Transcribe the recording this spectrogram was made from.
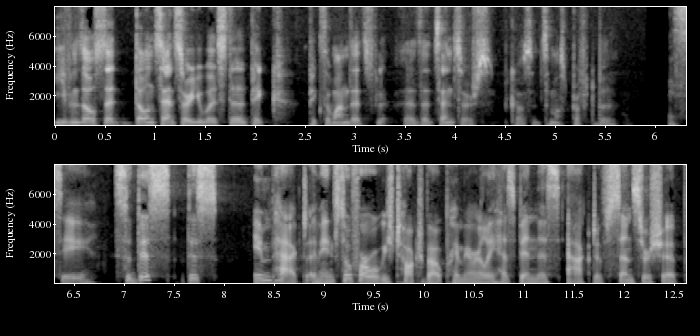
even those that don't censor you will still pick pick the one that's uh, that censors because it's the most profitable. I see. So this this impact i mean so far what we've talked about primarily has been this act of censorship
